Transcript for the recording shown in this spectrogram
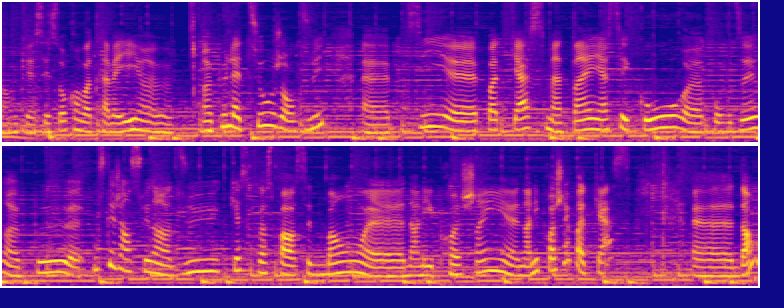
donc, c'est ça qu'on va travailler un peu là-dessus aujourd'hui. Euh, petit euh, podcast ce matin assez court euh, pour vous dire un peu où est-ce que j'en suis rendu, qu'est-ce qui va se passer de bon dans les prochains dans les prochains podcasts. Donc,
